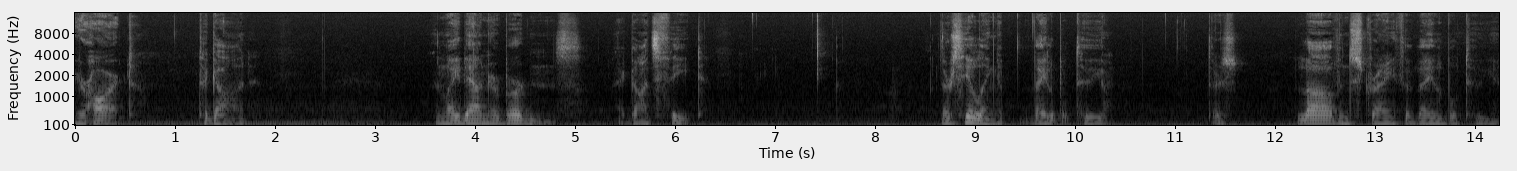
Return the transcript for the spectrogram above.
your heart to God and lay down your burdens at God's feet, there's healing available to you. There's love and strength available to you.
